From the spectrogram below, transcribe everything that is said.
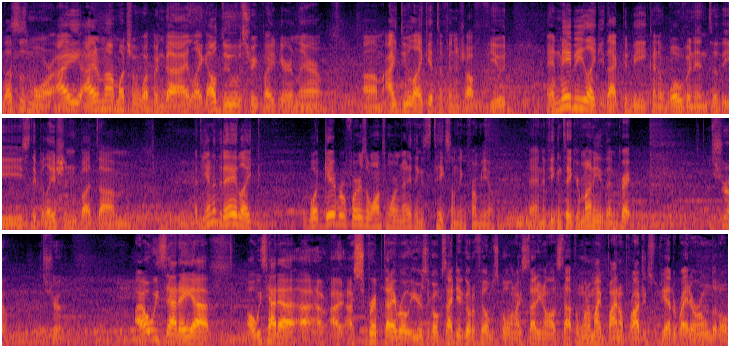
Less is more. I I'm not much of a weapon guy. Like I'll do a street fight here and there. Um, I do like it to finish off a feud, and maybe like that could be kind of woven into the stipulation. But um, at the end of the day, like what Gabriel Fuerza wants more than anything is to take something from you, and if he can take your money, then great. It's true. It's true. I always had a, uh, always had a, a, a, script that I wrote years ago because I did go to film school and I studied all that stuff. And one of my final projects was we had to write our own little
